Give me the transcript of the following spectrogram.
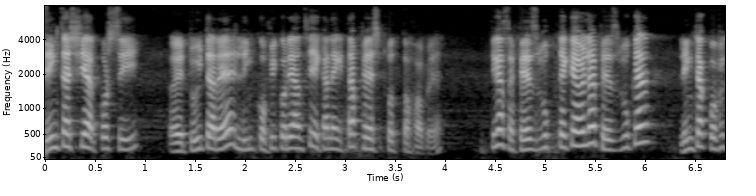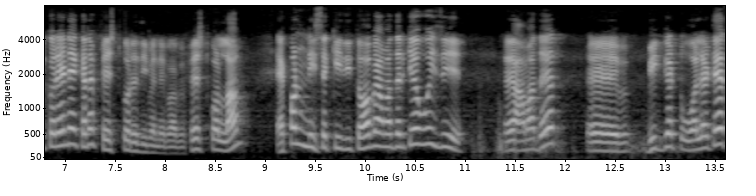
লিঙ্কটা শেয়ার করছি টুইটারে লিঙ্ক কপি করে আনছি, এখানে এটা পেস্ট করতে হবে। ঠিক আছে? ফেসবুক থেকে হলে ফেসবুকের লিঙ্কটা কপি করে এনে এখানে পেস্ট করে দিবেন এভাবে। পেস্ট করলাম। এখন নিচে কি দিতে হবে আমাদেরকে? ওই যে আমাদের বিগগেট ওয়ালেটের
